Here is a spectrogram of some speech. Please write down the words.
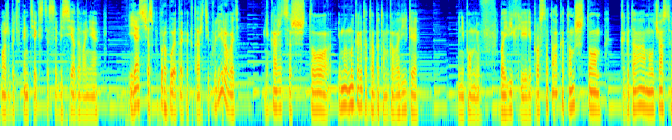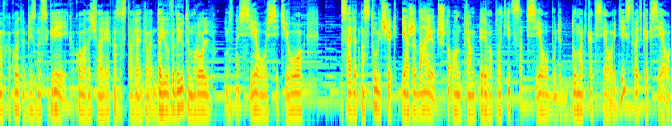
может быть, в контексте собеседования. И я сейчас попробую это как-то артикулировать. Мне кажется, что... И мы, мы когда-то об этом говорили, не помню, в боевикле или просто так, о том, что когда мы участвуем в какой-то бизнес-игре и какого-то человека заставляют, дают, выдают ему роль, не знаю, SEO, CTO, садят на стульчик и ожидают, что он прям перевоплотится в SEO, будет думать как SEO и действовать как SEO,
